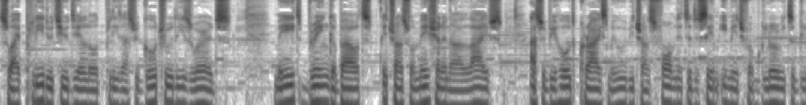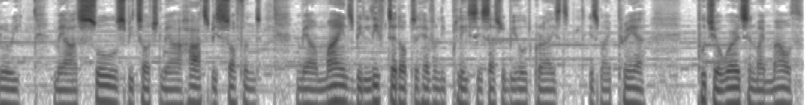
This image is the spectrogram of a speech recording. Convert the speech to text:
So I plead with you, dear Lord, please, as we go through these words, may it bring about a transformation in our lives. As we behold Christ, may we be transformed into the same image from glory to glory. May our souls be touched, may our hearts be softened, may our minds be lifted up to heavenly places as we behold Christ, is my prayer. Put your words in my mouth.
